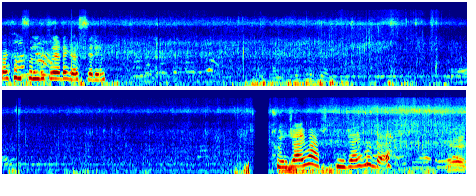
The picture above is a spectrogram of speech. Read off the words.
Bakın fındıkları da göstereyim. Tuncay var. Tuncay burada. Evet,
